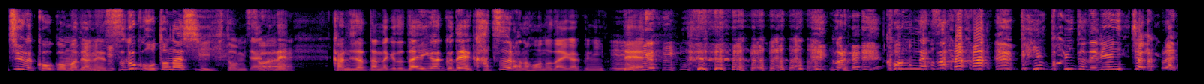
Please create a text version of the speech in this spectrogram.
中学高校まではねすごくおとなしい人みたいなね感じだったんだけど大学で勝浦の方の大学に行って、これこんなさピンポイントで龍兄ちゃんの話。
